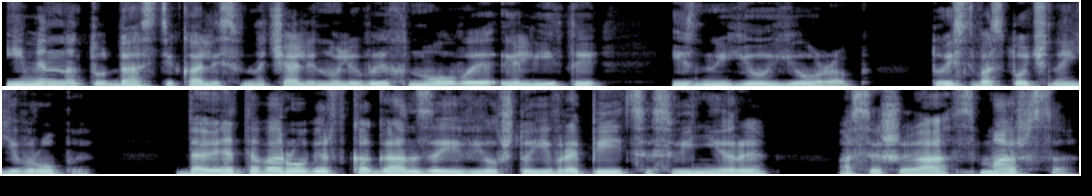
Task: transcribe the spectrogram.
Именно туда стекались в начале нулевых новые элиты из New Europe, то есть Восточной Европы. До этого Роберт Каган заявил, что европейцы с Венеры, а США с Марса,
